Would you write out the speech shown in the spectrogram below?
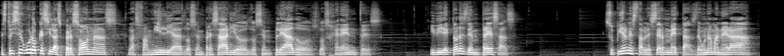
Estoy seguro que si las personas, las familias, los empresarios, los empleados, los gerentes y directores de empresas supieran establecer metas de una manera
